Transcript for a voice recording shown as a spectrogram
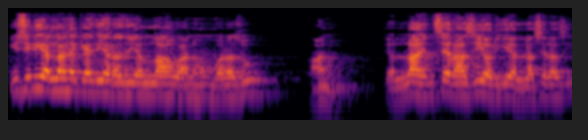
اسی لیے اللہ نے کہہ دیا، رضی اللہ عنہم و رضو عنہ، کہ اللہ ان سے راضی اور یہ اللہ سے راضی۔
